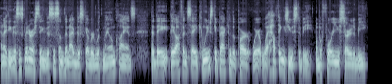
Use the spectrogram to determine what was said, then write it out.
And I think this is interesting. This is something I've discovered with my own clients that they they often say, "Can we just get back to the part where what, how things used to be before you started to be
